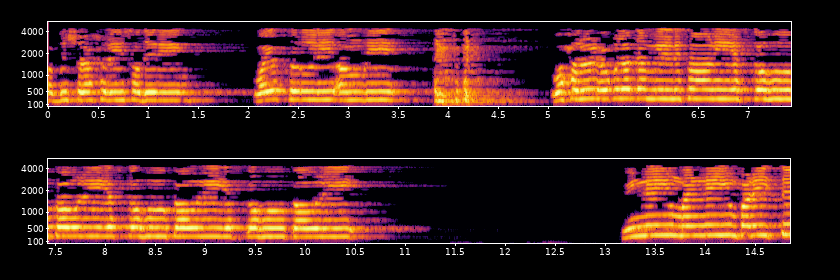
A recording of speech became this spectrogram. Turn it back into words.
رب اشرح لي صدري ويسر لي أمري. وحلل عقدة من لساني يفقه قولي يفقه قولي يفقه قولي விண்ணையும் மண்ணையும் படைத்து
